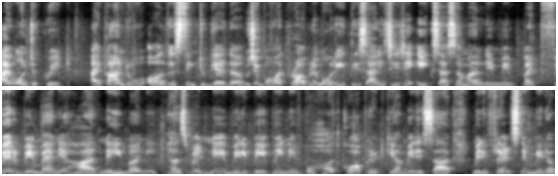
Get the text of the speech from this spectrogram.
I want to quit I can do all this thing together मुझे बहुत प्रॉब्लम हो रही थी सारी चीज़ें एक साथ संभालने में बट फिर भी मैंने हार नहीं मानी। हस्बैंड ने, मेरी बेबी ने बहुत कोऑपरेट किया मेरे साथ, मेरी फ्रेंड्स ने मेरा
